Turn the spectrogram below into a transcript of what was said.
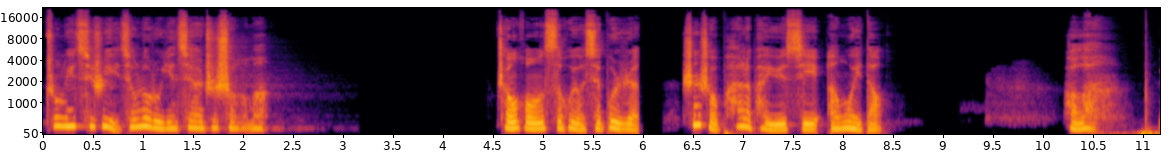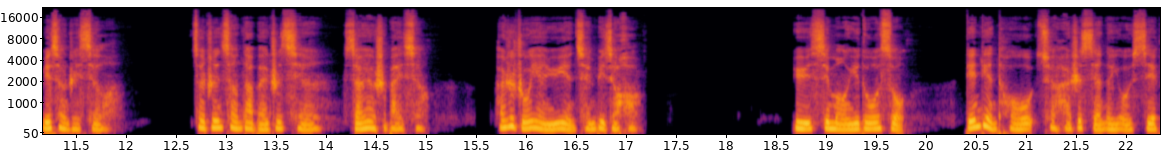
钟离其实已经落入颜心爱之手了吗？程红似乎有些不忍，伸手拍了拍于西，安慰道：“好了，别想这些了，在真相大白之前，想也是白想，还是着眼于眼前比较好。”于西猛一哆嗦，点点头，却还是显得有些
